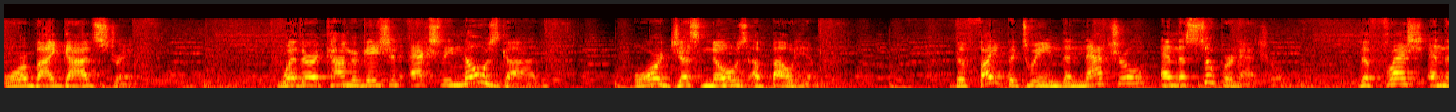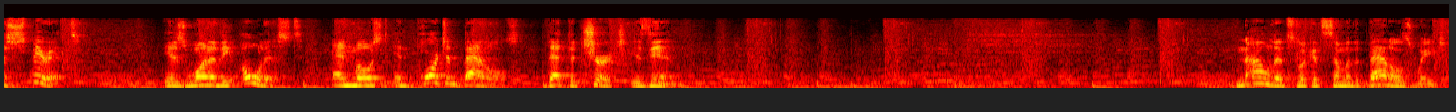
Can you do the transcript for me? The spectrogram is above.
or by God's strength. Whether a congregation actually knows God or just knows about Him. The fight between the natural and the supernatural, the flesh and the spirit, is one of the oldest and most important battles that the church is in. Now let's look at some of the battles waging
